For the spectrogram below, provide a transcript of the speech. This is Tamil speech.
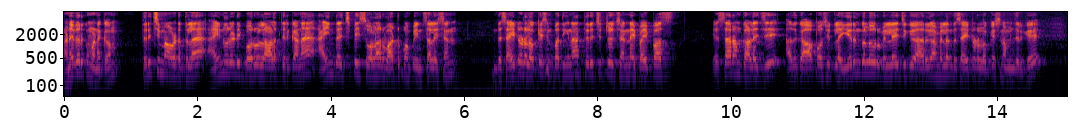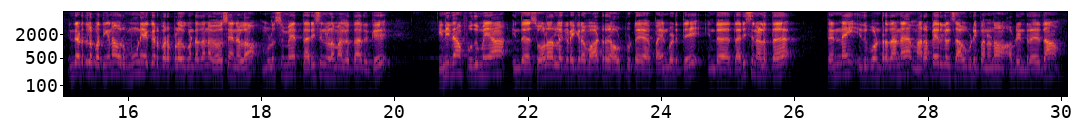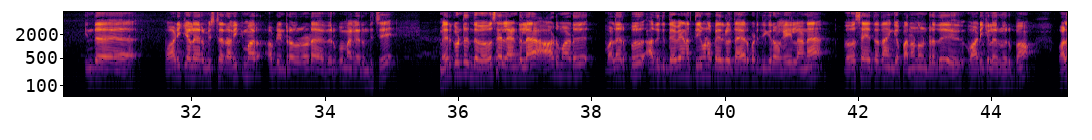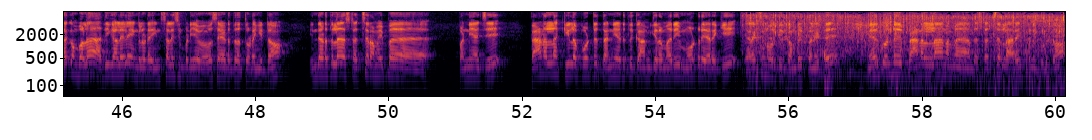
அனைவருக்கும் வணக்கம். திருச்சி மாவட்டத்தில் ஐநூறு அடி போர்வெல் ஆழத்திற்கான ஐந்து HP solar water pump installation இந்த சைட்டோட லொக்கேஷன் பார்த்தீங்கன்னா Trichy to Chennai bypass SRM college அதுக்கு ஆப்போசிட்டில் இருங்கலூர் வில்லேஜுக்கு அருகாமையில் இந்த சைட்டோட லொக்கேஷன் அமைஞ்சிருக்கு. இந்த இடத்துல பார்த்தீங்கன்னா ஒரு மூணு ஏக்கர் பரப்பளவு கொண்டதான விவசாய நிலம் முழுசுமே தரிசு நிலமாக தான் இருக்குது இனிதான் புதுமையாக இந்த சோலாரில் கிடைக்கிற வாட்டர் அவுட்புட்டை பயன்படுத்தி இந்த தரிசு நிலத்தை தென்னை இது போன்றதான மரப்பெயர்கள் சாகுபடி பண்ணணும் அப்படின்றது தான் இந்த வாடிக்கையாளர் மிஸ்டர் ரவிக்குமார் அப்படின்றவரோட விருப்பமாக இருந்துச்சு. மேற்கொண்டு இந்த விவசாய லேண்டில் ஆடு மாடு வளர்ப்பு அதுக்கு தேவையான தீவன பயிர்கள் தயார்படுத்திக்கிற வகையிலான விவசாயத்தை தான் இங்கே பண்ணணுன்றது வாடிக்கையாளர் விருப்பம். வழக்கம் போல் அதிகாலையில் எங்களோட இன்ஸ்டாலேஷன் பணியை விவசாய இடத்துல தொடங்கிட்டோம். இந்த இடத்துல ஸ்ட்ரக்சர் அமைப்பை பண்ணியாச்சு. பேனல்லாம் கீழே போட்டு தண்ணி எடுத்து காமிக்கிற மாதிரி மோட்ரு இறக்கி எரெக்ஷன் ஒர்க்கு கம்ப்ளீட் பண்ணிவிட்டு மேற்கொண்டு பேனல்லாம் நம்ம அந்த ஸ்ட்ரக்சரில் அரேஞ்ச் பண்ணி கொடுத்தோம்.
